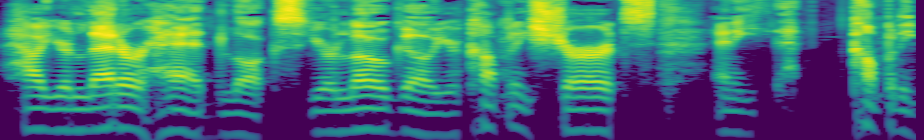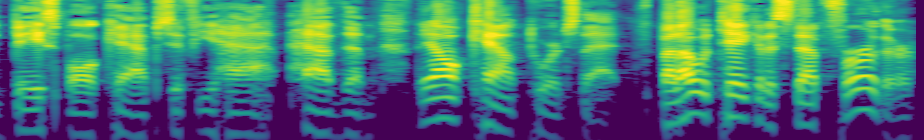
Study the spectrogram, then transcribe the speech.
how your letterhead looks, your logo, your company shirts, any company baseball caps if you ha- have them. They all count towards that. But I would take it a step further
